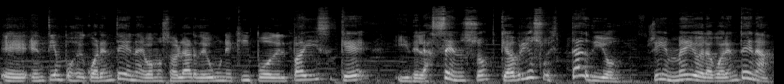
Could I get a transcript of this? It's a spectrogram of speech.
eh, en tiempos de cuarentena, y vamos a hablar de un equipo del país que, y del ascenso, que abrió su estadio ¿sí? en medio de la cuarentena.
